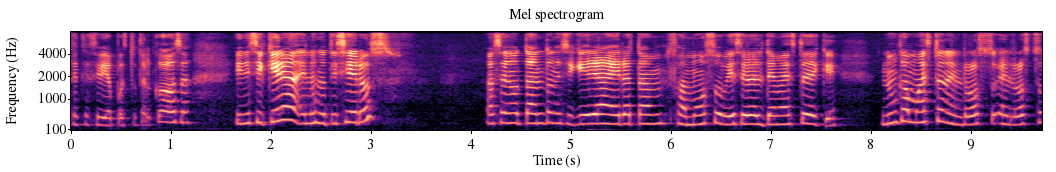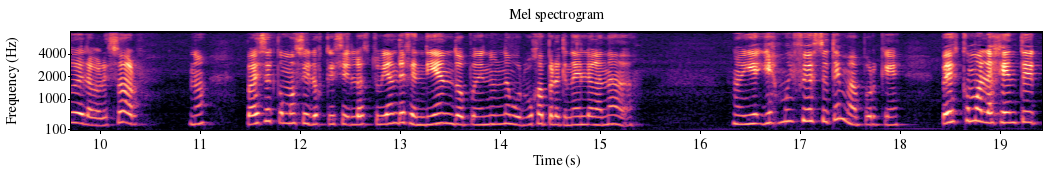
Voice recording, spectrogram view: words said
de que se había puesto tal cosa. Y ni siquiera en los noticieros, hace no tanto, ni siquiera era tan famoso, a decir el tema este de que nunca muestran el rostro, el rostro del agresor, ¿no? Parece como si los que lo estuvieran defendiendo, poniendo una burbuja para que nadie le haga nada. No, y, es muy feo este tema, porque ves como la gente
